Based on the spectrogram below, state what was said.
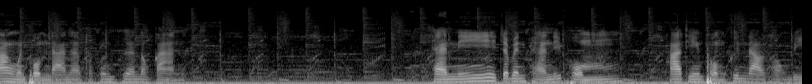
ตั้งเหมือนผมได้นะครับถ้าเพื่อนๆต้องการ แผนนี้จะเป็นแผนที่ผมพาทีมผมขึ้นดาวทองบี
